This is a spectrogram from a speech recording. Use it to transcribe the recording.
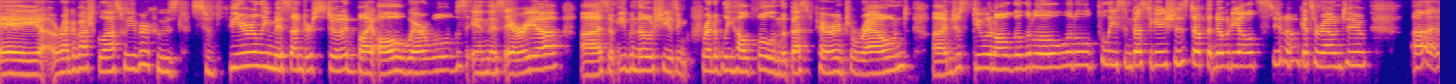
a Ragabash glassweaver who's severely misunderstood by all werewolves in this area. Uh, so even though she is incredibly helpful and the best parent around, uh, and just doing all the little little police investigation stuff that nobody else, you know, gets around to, uh,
